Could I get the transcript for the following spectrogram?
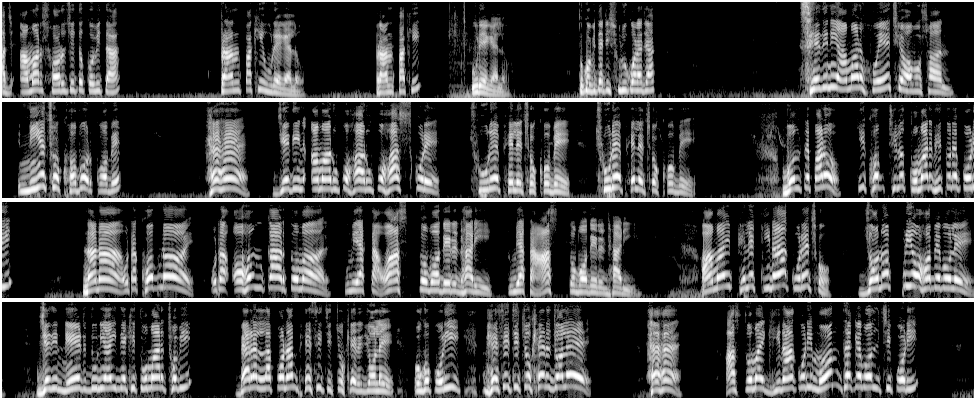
আজ আমার স্বরচিত কবিতা প্রাণ পাখি উড়ে গেল। প্রাণ পাখি উড়ে গেল। তো কবিতাটি শুরু করা যাক। সেদিনই আমার হয়েছে অবসান। নিয়েছ খবর কবে? হ্যাঁ হ্যাঁ যেদিন আমার উপহার উপহাস করে ছুঁড়ে ফেলেছ ক্ষোভে, ছুঁড়ে ফেলেছ ক্ষোভে। বলতে পারো কি ক্ষোভ ছিল তোমার ভিতরে পড়ি? না না, ওটা ক্ষোভ নয়, ওটা অহংকার তোমার। তুমি একটা আস্তবদের ঢাড়ি তুমি একটা আস্তবদের ঢাড়ি আমায় ফেলে কিনা করেছ? জনপ্রিয় হবে বলে। যেদিন নেট দুনিয়ায় দেখি তোমার ছবি, ব্যারেল্লাপনা ভেসেছি চোখের জলে। ওগো পড়ি ভেসেছি চোখের জলে। হ্যাঁ হ্যাঁ আজ তোমায় ঘৃণা করি, মন থেকে বলছি পড়ি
